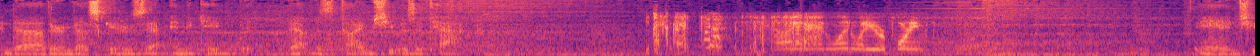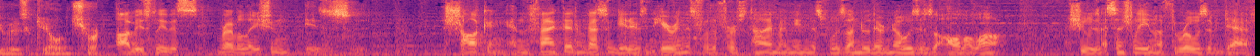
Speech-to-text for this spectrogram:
and to other investigators, that indicated that that was the time she was attacked. 911, 911, what are you reporting? And she was killed short. Obviously, this revelation is shocking, and the fact that investigators, in hearing this for the first time, I mean, this was under their noses all along. She was essentially in the throes of death.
